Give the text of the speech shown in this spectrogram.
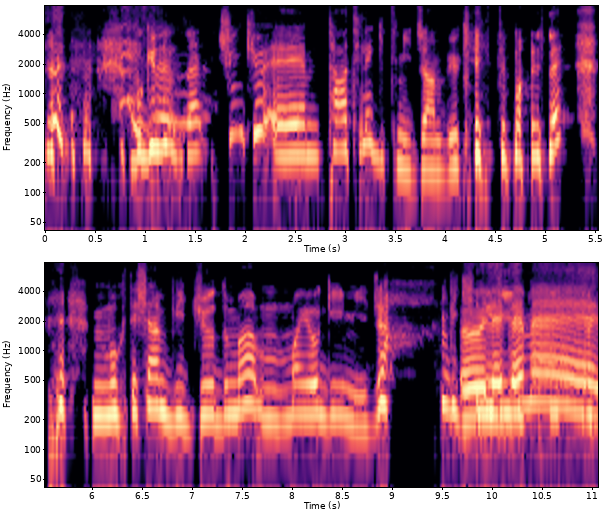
Bugünün çünkü e, tatile gitmeyeceğim büyük ihtimalle. Muhteşem vücuduma mayo giymeyeceğim. Öyle deme.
